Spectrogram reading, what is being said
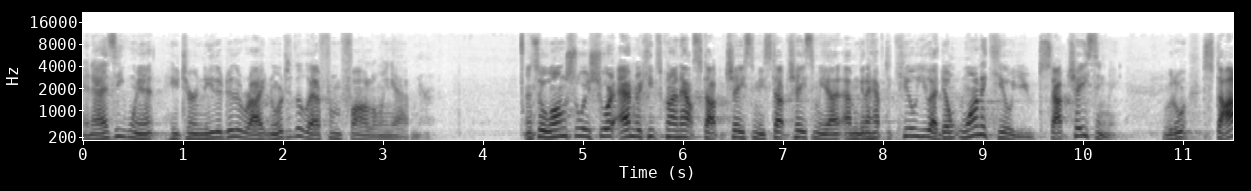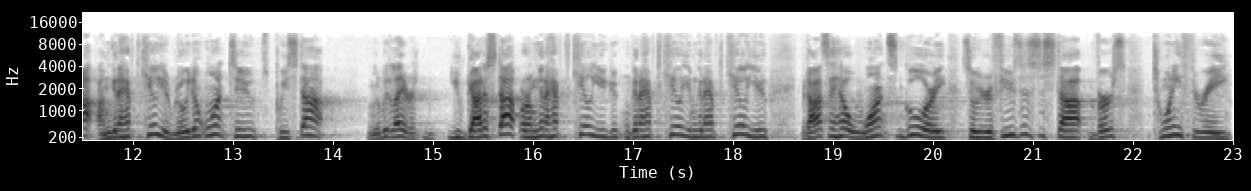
and as he went, he turned neither to the right nor to the left from following Abner. And so, long story short, Abner keeps crying out, Stop chasing me, stop chasing me. I, am going to have to kill you. I don't want to kill you. Stop chasing me. Stop. I'm going to have to kill you. Really don't want to. Please stop. A little bit later, you've got to stop or I'm going to have to kill you. I'm going to have to kill you. I'm going to have to kill you. But Asahel wants glory, so he refuses to stop. Verse 23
